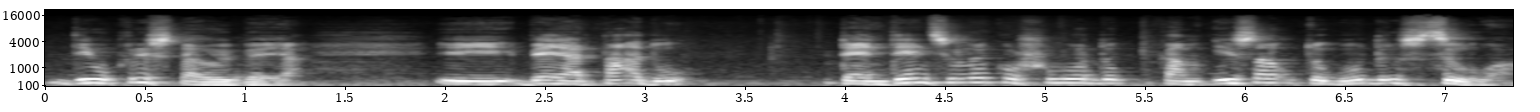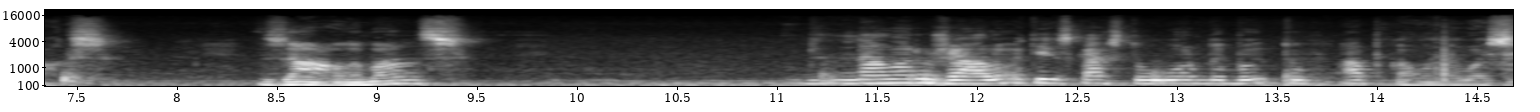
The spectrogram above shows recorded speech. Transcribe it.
divi kristāvi bija. I, bija ar tādu tendenci likuši vārdu, kam izaugtu gudrs cilvēks. Zālemans. Nevaru žēloties, kas to vārdu būtu apkaunos.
